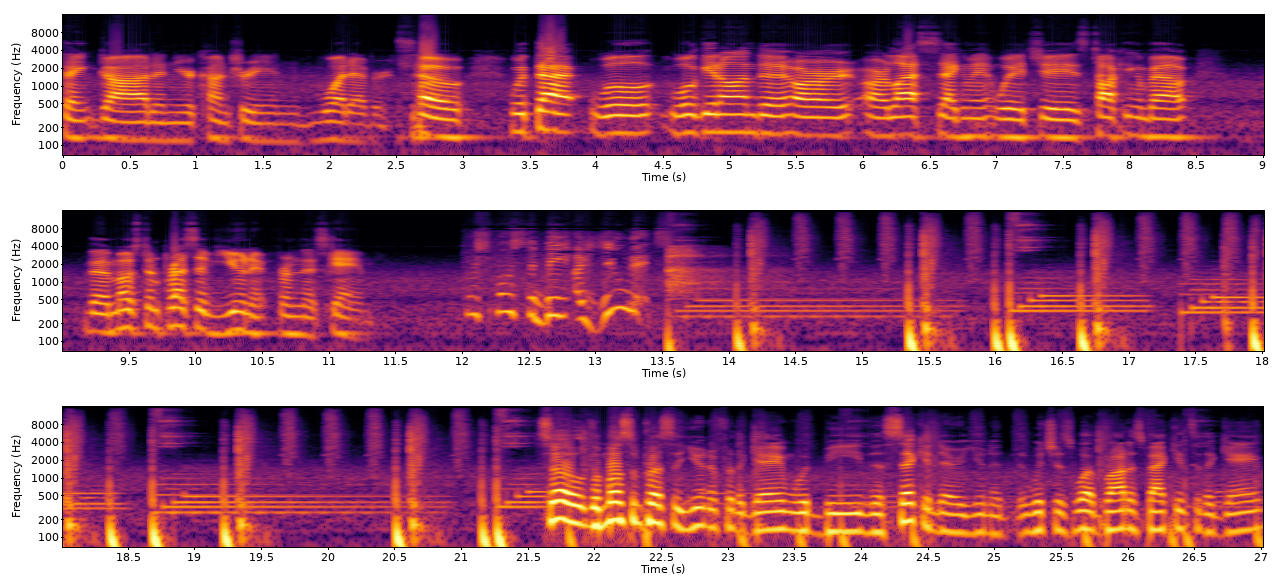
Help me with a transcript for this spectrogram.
thank God and your country and whatever. So with that, we'll we'll get on to our our last segment, which is talking about the most impressive unit from this game. We're supposed to be a unit. So the most impressive unit for the game would be the secondary unit, which is what brought us back into the game.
